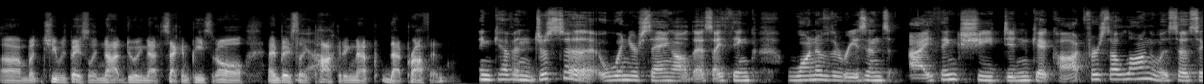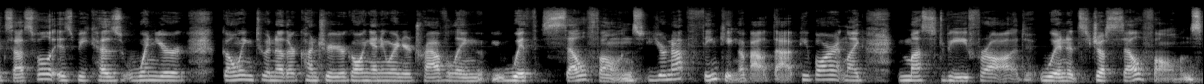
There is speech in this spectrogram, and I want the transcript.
Um, but she was basically not doing that second piece at all, and basically yeah. pocketing that that profit. And Kevin, just to when you're saying all this, I think one of the reasons I think she didn't get caught for so long and was so successful is because when you're going to another country, you're going anywhere and you're traveling with cell phones, you're not thinking about that. People aren't like must be fraud when it's just cell phones.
